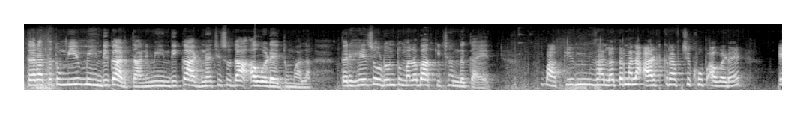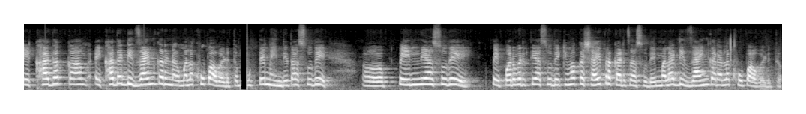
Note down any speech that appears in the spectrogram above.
तर आता तुम्ही मेहंदी काढता आणि मेहंदी काढण्याची सुद्धा आवड आहे तुम्हाला. तर हे सोडून तुम्हाला बाकी छंद काय आहेत? बाकी झालं तर मला आर्ट क्राफ्टची खूप आवड आहे. एखादं काम एखादं डिझाईन करणं मला खूप आवडतं. मग ते मेहंदीत असू दे पेनने असू दे पेपरवरती असू दे किंवा कशाही प्रकारचं असू दे मला डिझाईन करायला खूप आवडतं.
